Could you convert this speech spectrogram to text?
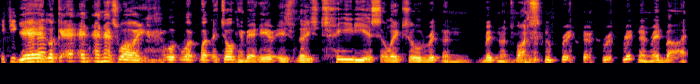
If you're Yeah, gonna, look, and, and that's why what, what they're talking about here is these tedious electoral written and written and written and read by,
